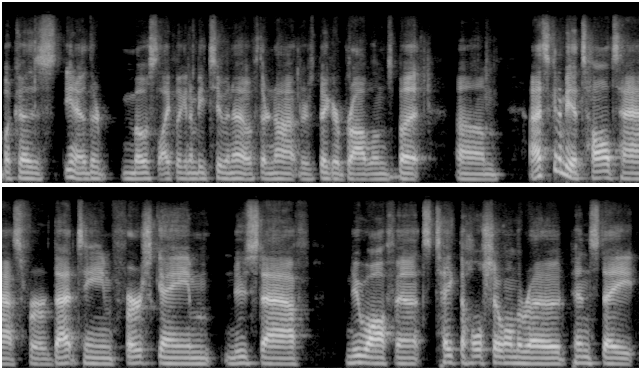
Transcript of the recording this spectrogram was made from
because you know they're most likely going to be two and zero. Oh. If they're not, there's bigger problems. But um, that's going to be a tall task for that team. First game, new staff, new offense, take the whole show on the road. Penn State.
